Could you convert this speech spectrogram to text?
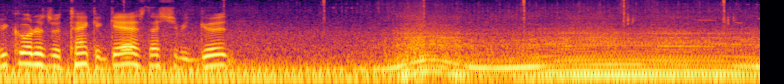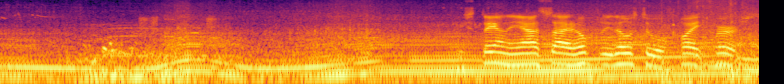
Three quarters of a tank of gas, that should be good. We stay on the outside, hopefully those two will fight first.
